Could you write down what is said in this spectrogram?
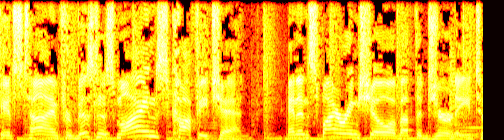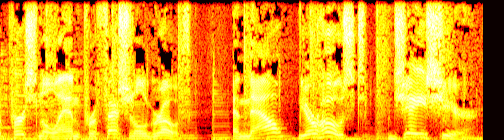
It's time for Business Minds Coffee Chat, an inspiring show about the journey to personal and professional growth. And now, your host, Jay Shear.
